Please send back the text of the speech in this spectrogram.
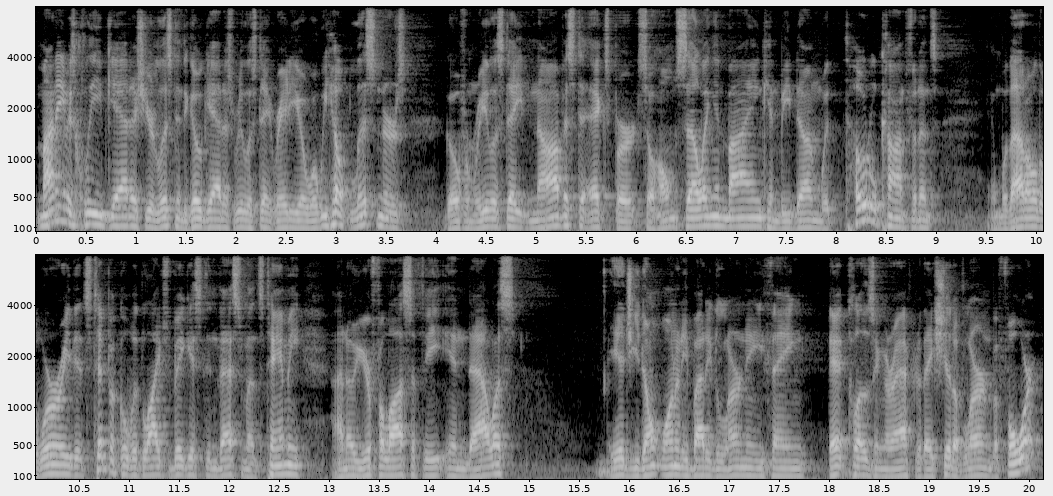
My name is Cleve Gaddis. You're listening to Go Gaddis Real Estate Radio, where we help listeners go from real estate novice to expert so home selling and buying can be done with total confidence and without all the worry that's typical with life's biggest investments. Tammie, I know your philosophy in Dallas is you don't want anybody to learn anything at closing or after they should have learned before.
